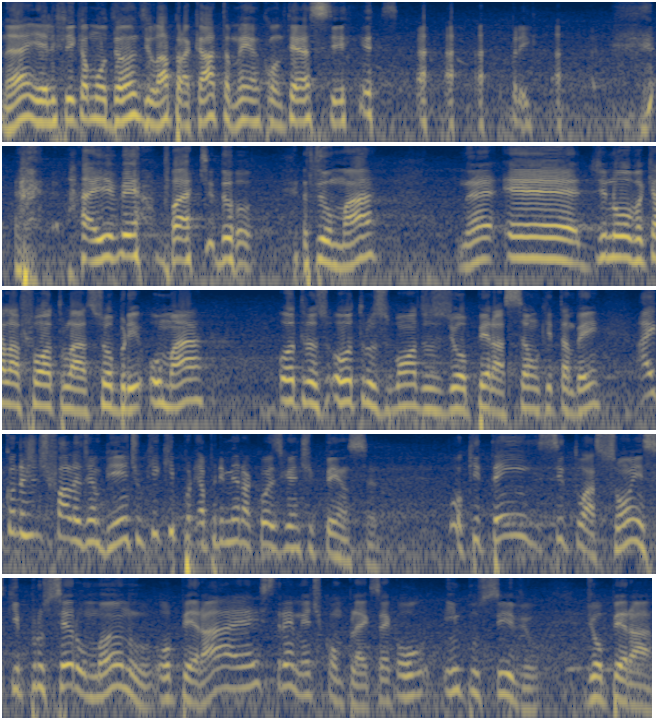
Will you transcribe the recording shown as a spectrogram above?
né? E ele fica mudando de lá para cá, também acontece isso. Obrigado. Aí vem a parte do, do mar. Né? É, de novo, aquela foto lá sobre o mar, outros, outros modos de operação que também. Aí, quando a gente fala de ambiente, o que, que a primeira coisa que a gente pensa? Pô, que tem situações que para o ser humano operar é extremamente complexo, é ou impossível de operar.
